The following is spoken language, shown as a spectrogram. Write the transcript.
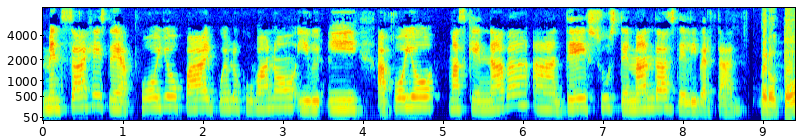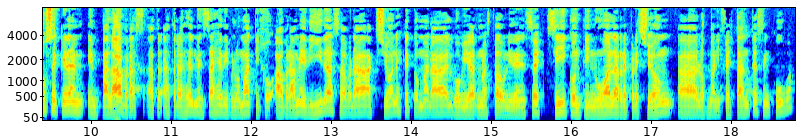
mensajes de apoyo para el pueblo cubano y, apoyo más que nada ah, de sus demandas de libertad pero todo se queda en, palabras a, través del mensaje diplomático. ¿Habrá medidas, habrá acciones que tomará el gobierno estadounidense si continúa la represión a los manifestantes en Cuba?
